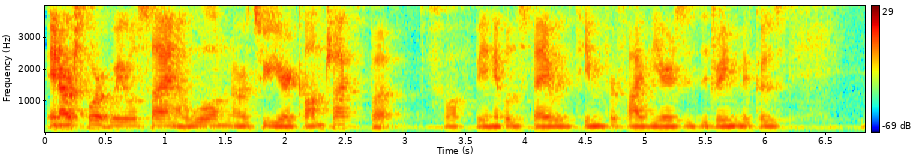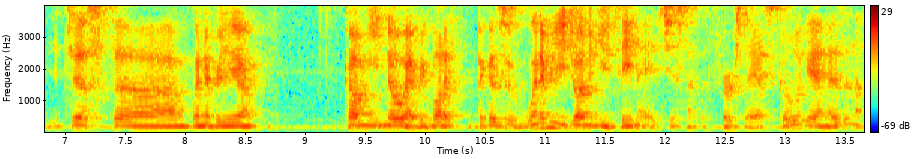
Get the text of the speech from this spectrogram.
In our sport, we will sign a one or two year contract, but well, being able to stay with the team for five years is the dream because it just uh, whenever you come, you know everybody because whenever you join a new team, it's just like the first day of school again, isn't it?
